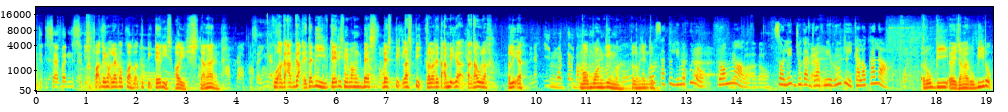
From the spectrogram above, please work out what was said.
Entity 7 sedikit Pak tengok live apa sebab tu pick Terrace. Oish, jangan. Aku agak-agak je tadi. Terrace memang best best pick last pick. Kalau dia tak ambil kat, tak tahulah. Pelik lah. Terbaru. Buang-buang game lah kalau macam tu. Pukul 1.50 from Mal. Solid juga draft ni Ruby kalau kalah. Ruby, eh jangan Ruby duk.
